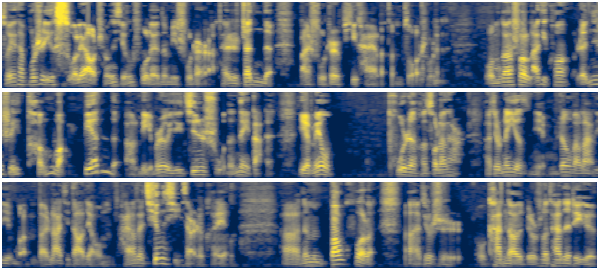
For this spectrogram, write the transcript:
所以它不是一个塑料成型出来的那么一树枝啊，它是真的把树枝劈开了，这么做出来的。我们刚才说了垃圾筐，人家是一藤网编的啊，里边有一个金属的内胆，也没有铺任何塑料袋啊，就是那意思。你们扔完垃圾，我们把垃圾倒掉，我们还要再清洗一下就可以了啊。那么包括了啊，就是。我看到的，比如说他的这个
